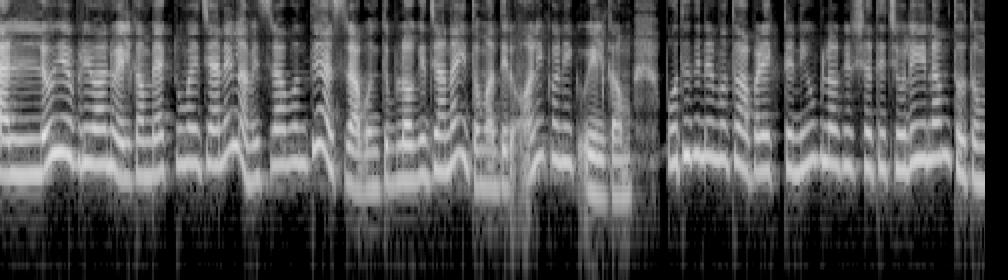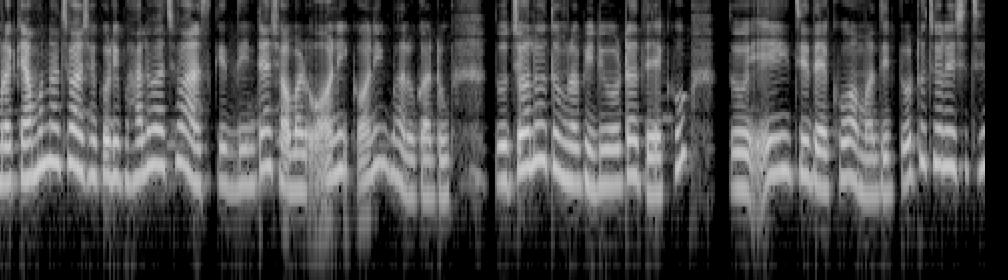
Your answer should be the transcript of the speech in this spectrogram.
Hello everyone welcome back to my channel আমি শ্রাবন্তী আর শ্রাবন্তী ব্লগে জানাই তোমাদের অনেক অনেক ওয়েলকাম প্রতিদিনের মতো আবার একটা নিউ ব্লগের সাথে চলে এলাম। তো তোমরা কেমন আছো? আশা করি ভালো আছো। আজকের দিনটা সবার অনেক অনেক ভালো কাটুক। তো চলো তোমরা ভিডিওটা দেখো। তো এই যে দেখো, আমাদের টোটো চলে এসেছে।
